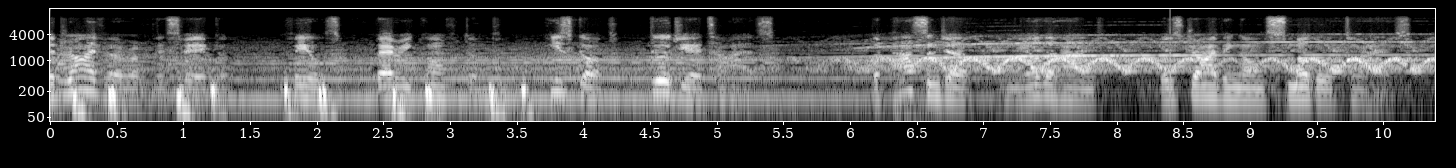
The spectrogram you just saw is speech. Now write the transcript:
The driver of this vehicle feels very confident. He's got Goodyear tires. The passenger, on the other hand, is driving on smuggled tires.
